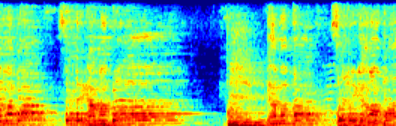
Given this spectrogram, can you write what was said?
Saregama pa, saregama pa, saregama pa, saregama pa.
